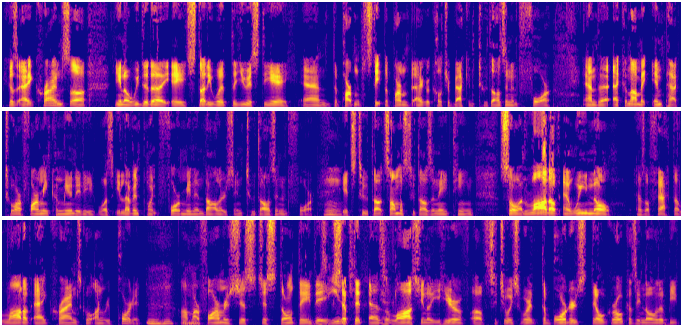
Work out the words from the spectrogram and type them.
Because ag crimes uh, you know we did a, a study with the USDA and Department State Department of Agriculture back in 2004 and the economic impact to our farming community was 11.4 million dollars in 2004 it's 2000 it's almost 2018 so a lot of and we know as a fact, a lot of ag crimes go unreported. Mm-hmm, um, mm-hmm. Our farmers just, just don't they they just eat accept it. it as a loss. You know, you hear of, of situations where the borders they'll grow because they know it'll be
